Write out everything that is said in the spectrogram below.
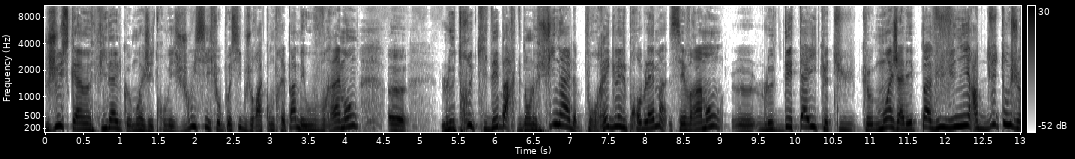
jusqu'à un final que moi j'ai trouvé jouissif au possible, je vous raconterai pas, mais où vraiment euh, le truc qui débarque dans le final pour régler le problème, c'est vraiment euh, le détail que tu que moi j'avais pas vu venir du tout. Je,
